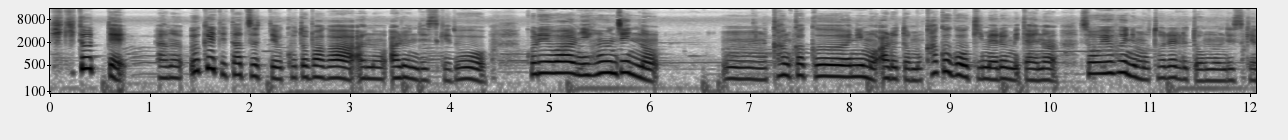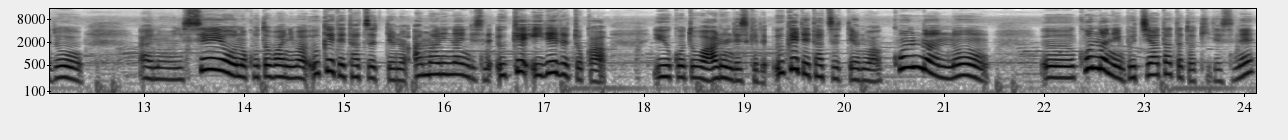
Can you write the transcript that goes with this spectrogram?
き取ってあの受けて立つっていう言葉があのあるんですけどこれは日本人のうん感覚にもあると思う。覚悟を決めるみたいなそういうふうにも取れると思うんですけどあの西洋の言葉には受けて立つっていうのはあまりないんですね。受け入れるとかいうことはあるんですけど受けて立つっていうのは困難のうん困難にぶち当たった時ですね。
